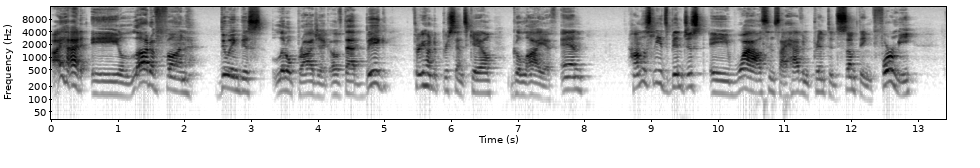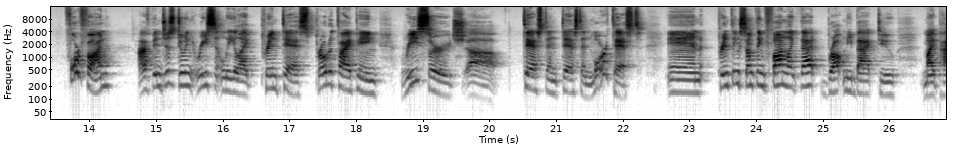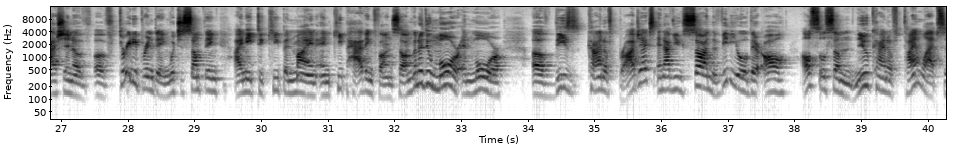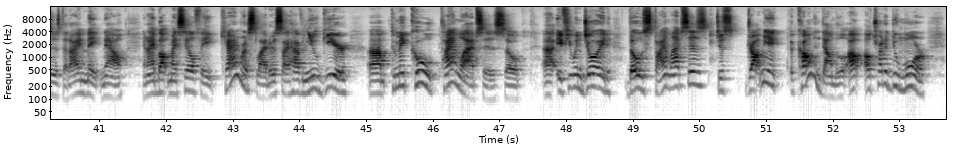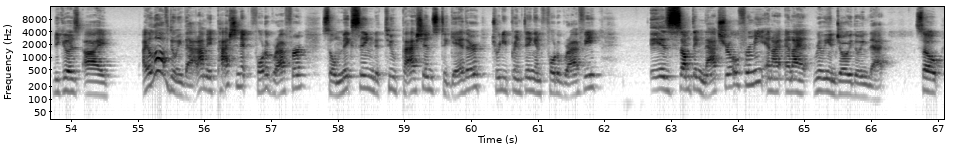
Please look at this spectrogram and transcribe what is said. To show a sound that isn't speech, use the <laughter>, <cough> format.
I had a lot of fun doing this little project of that big 300% scale Goliath and honestly it's been just a while since I haven't printed something for me for fun. I've been just doing recently like print tests, prototyping, research, uh, test and test and more tests and printing something fun like that brought me back to my passion of, of 3D printing, which is something I need to keep in mind and keep having fun. So I'm gonna do more and more of these kind of projects. And as you saw in the video, there are all also some new kind of time lapses that I make now. And I bought myself a camera slider, so I have new gear um, to make cool time lapses. So uh, if you enjoyed those time lapses, just drop me a, a comment down below. I'll, I'll try to do more because I I love doing that. I'm a passionate photographer, so mixing the two passions together, 3D printing and photography, is something natural for me and I, and I really enjoy doing that. So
